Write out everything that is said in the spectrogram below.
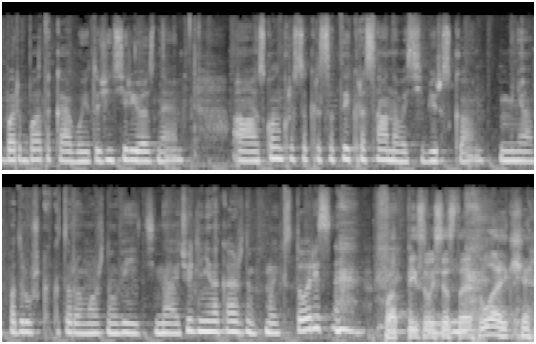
борьба такая будет очень серьезная. А с конкурса красоты Краса Новосибирска у меня подружка, которую можно увидеть на, чуть ли не на каждом моих сторис. Подписывайся, ставь лайки.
